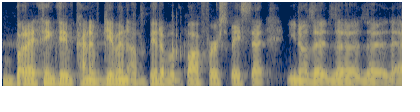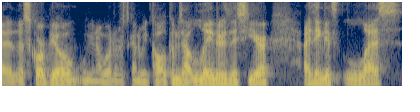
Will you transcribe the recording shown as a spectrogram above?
but I think they've kind of given a bit of a buffer space that you know the the the the, the Scorpio you know whatever it's going to be called comes out later this year. I think it's less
